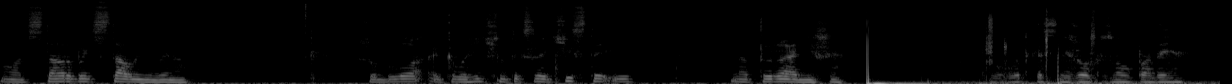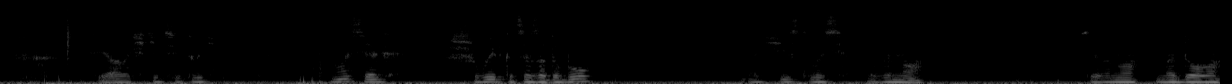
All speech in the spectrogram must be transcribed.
От, став робити ставлені вина. Щоб було екологічно, так сказати, чисте і натуральніше. Погодка, сніжок знову падає. Фіалочки цвітуть. Ось як швидко це за добу очистилось вино. Це воно медово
